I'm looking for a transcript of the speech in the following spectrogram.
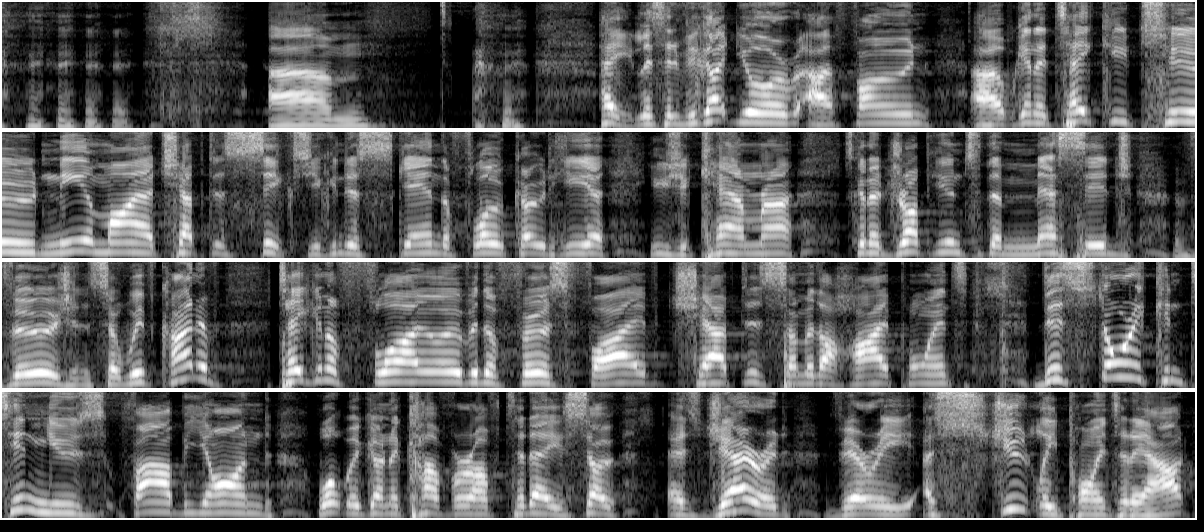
um, hey, listen, if you've got your uh, phone, uh, we're going to take you to Nehemiah chapter 6. You can just scan the flow code here, use your camera. It's going to drop you into the message version. So we've kind of taken a fly over the first five chapters, some of the high points. This story continues far beyond what we're going to cover off today. So, as Jared very astutely pointed out,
